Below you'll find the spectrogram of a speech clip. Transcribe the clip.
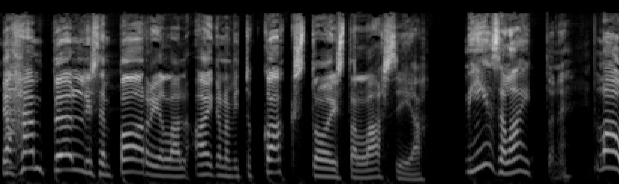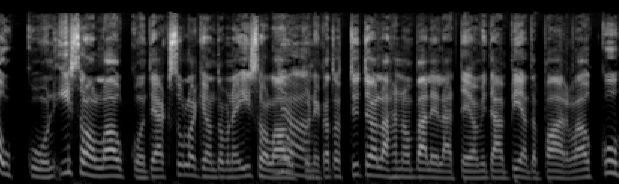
Ja hän pölli sen paarillan aikana vittu 12 lasia. Mihin sä laittoi ne? Laukkuun, isoon laukkuun. Tiedätkö, sullakin on tommonen iso laukku, Joo. niin kato, tytöllähän on välillä, että ei ole mitään pientä paarilaukkuu.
